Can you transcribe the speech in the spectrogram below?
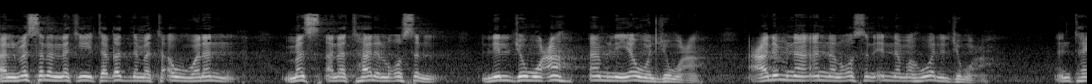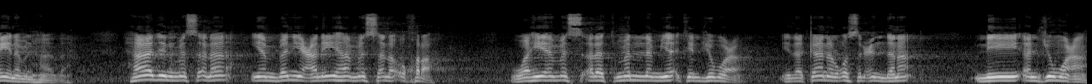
المسألة التي تقدمت أولا مسألة هل الغسل للجمعة أم ليوم الجمعة؟ علمنا أن الغسل إنما هو للجمعة. انتهينا من هذا. هذه المسألة ينبني عليها مسألة أخرى وهي مسألة من لم يأتي الجمعة. إذا كان الغسل عندنا للجمعة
